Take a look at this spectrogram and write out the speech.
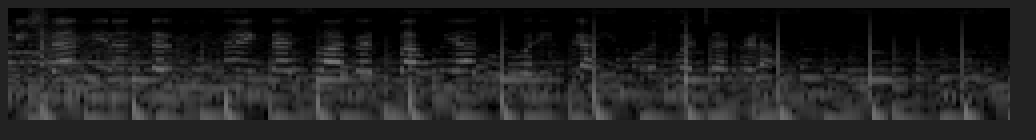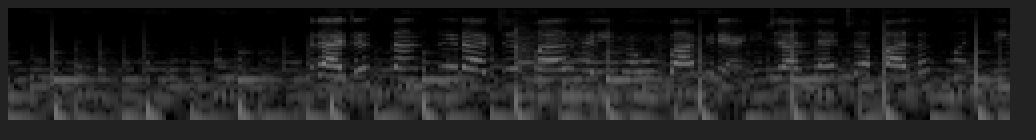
विश्रांतीनंतर पुन्हा एकदा स्वागत पाहूया उर्वरित काही महत्त्वाच्या घडामोडी. राजस्थानचे राज्यपाल हरिभाऊ ठाकरे आणि जालन्याच्या पालकमंत्री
